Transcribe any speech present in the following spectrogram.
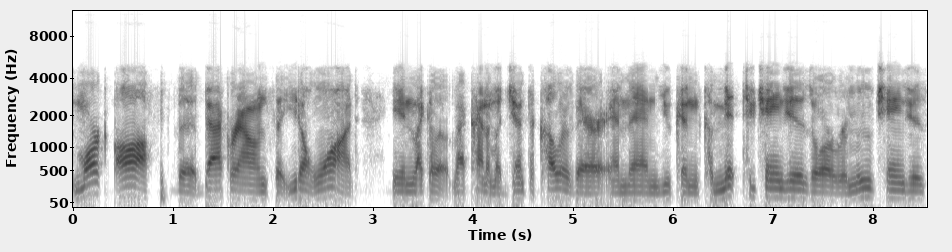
mark off the backgrounds that you don't want in like a, that kind of magenta color there, and then you can commit to changes or remove changes,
